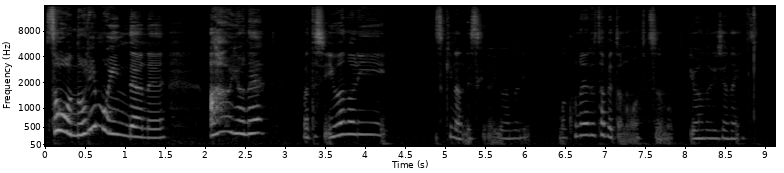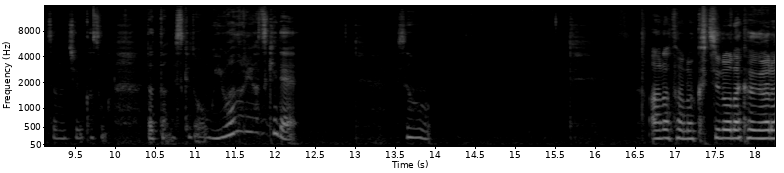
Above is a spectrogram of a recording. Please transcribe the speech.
そう海苔もいいんだよね。合うよね。私岩のり好きなんですけど岩のり、まあ、この間食べたのは普通の岩のりじゃないやつ。普通の中華そばだったんですけどもう岩のりが好きでそう。あなたの口の中がラ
